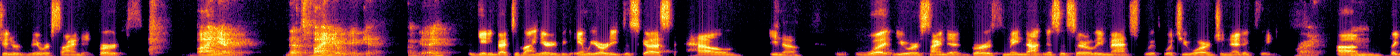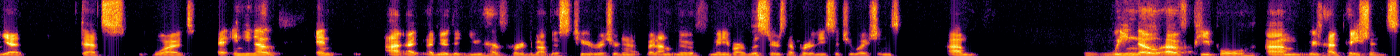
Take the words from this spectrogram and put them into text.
gender they were assigned at birth. Binary. That's binary again. Okay. Getting back to binary, and we already discussed how, you know, what you are assigned at birth may not necessarily match with what you are genetically. Right. Um, mm-hmm. But yet, that's what, and, and you know, and I, I, know that you have heard about this too, Richard, but I don't know if many of our listeners have heard of these situations. Um, we know of people, um, we've had patients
